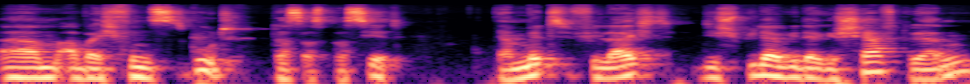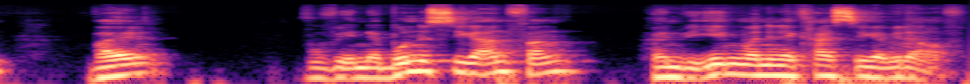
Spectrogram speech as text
Ähm, aber ich finde es gut, dass das passiert. Damit vielleicht die Spieler wieder geschärft werden, weil, wo wir in der Bundesliga anfangen, hören wir irgendwann in der Kreisliga wieder auf.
